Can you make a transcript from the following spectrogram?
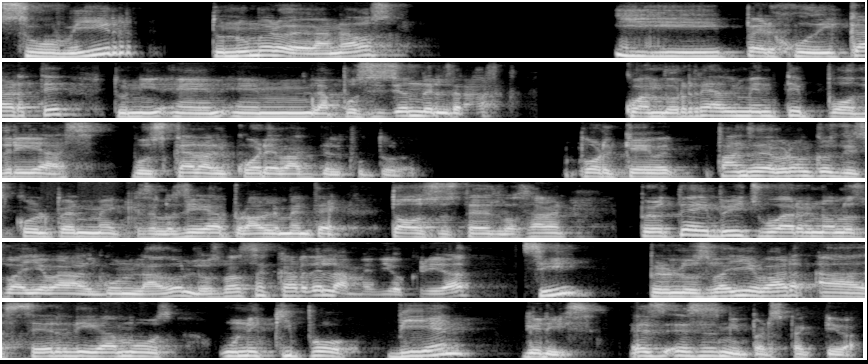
subir tu número de ganados y perjudicarte en, la posición del draft cuando realmente podrías buscar al quarterback del futuro? porque fans de Broncos, discúlpenme que se los diga, probablemente todos ustedes lo saben, pero Teddy Bridgewater no los va a llevar a algún lado, los va a sacar de la mediocridad, sí, pero los va a llevar a ser, digamos, un equipo bien gris. esa es mi perspectiva.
